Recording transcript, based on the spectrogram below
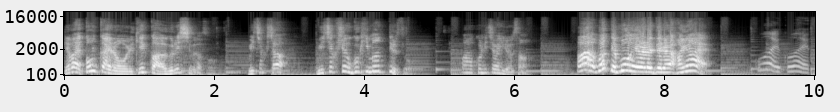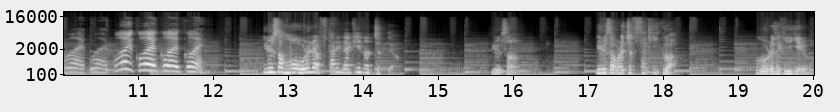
やばい、今回の鬼結構アグレッシブだぞ。めちゃくちゃ、めちゃくちゃ動き回ってるぞ。あ、こんにちは、ひろさん。あー、待って、もうやられてる早い怖い怖い怖い怖い怖い怖い怖い怖いひろさん、もう俺ら二人だけになっちゃったよ。ひろさん。ひろさん、俺ちょっと先行くわ。もう俺先逃げるわ。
